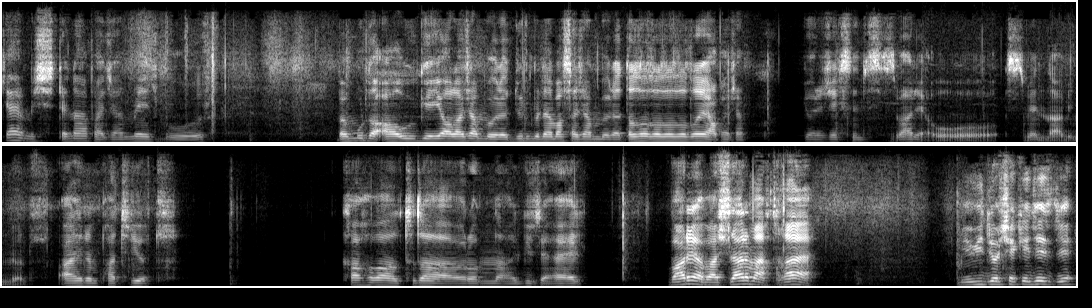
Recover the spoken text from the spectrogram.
gelmiş işte ne yapacağım mecbur. Ben burada AUG'yi alacağım böyle dürbüne basacağım böyle da da da da da yapacağım. Göreceksiniz siz var ya o siz beni daha bilmiyorsunuz. Iron Patriot. Kahvaltıda onunla güzel. Var ya başlarım artık ha. Bir video çekeceğiz diye.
